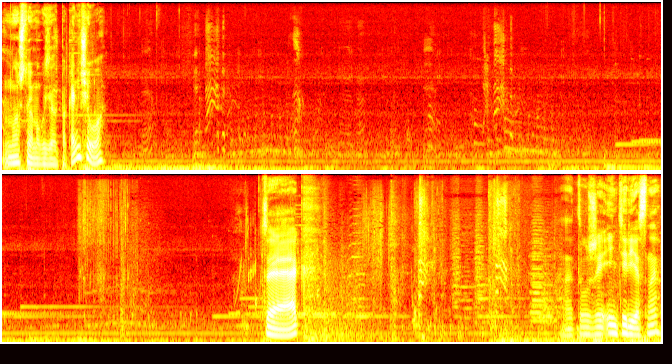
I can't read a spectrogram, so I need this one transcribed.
Ну а что я могу сделать? Пока ничего Так. Это уже интересно.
